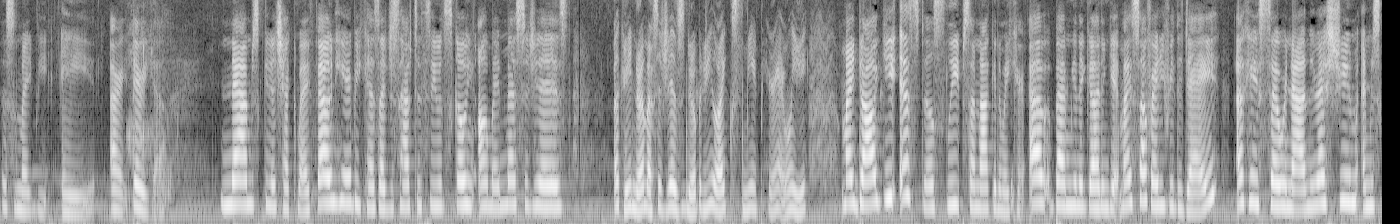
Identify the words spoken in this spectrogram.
This one might be 8. Alright, there we go. Now I'm just to check my phone here because I just have to see what's going on my messages. Okay, no messages. Nobody likes me, apparently. My doggy is still asleep, so I'm not to wake her up, but I'm to go ahead and get myself ready for the day. Okay, so we're now in the restroom. I'm just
